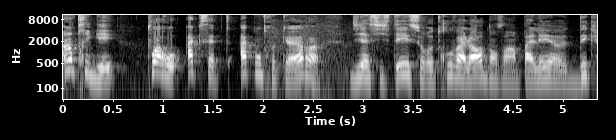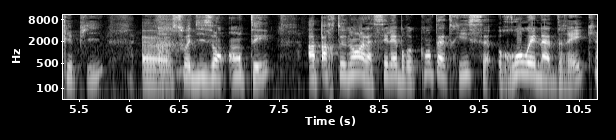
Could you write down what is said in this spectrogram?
Intrigué, Poirot accepte à contre-coeur d'y assister et se retrouve alors dans un palais euh, décrépit, euh, soi-disant hanté, appartenant à la célèbre cantatrice Rowena Drake.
